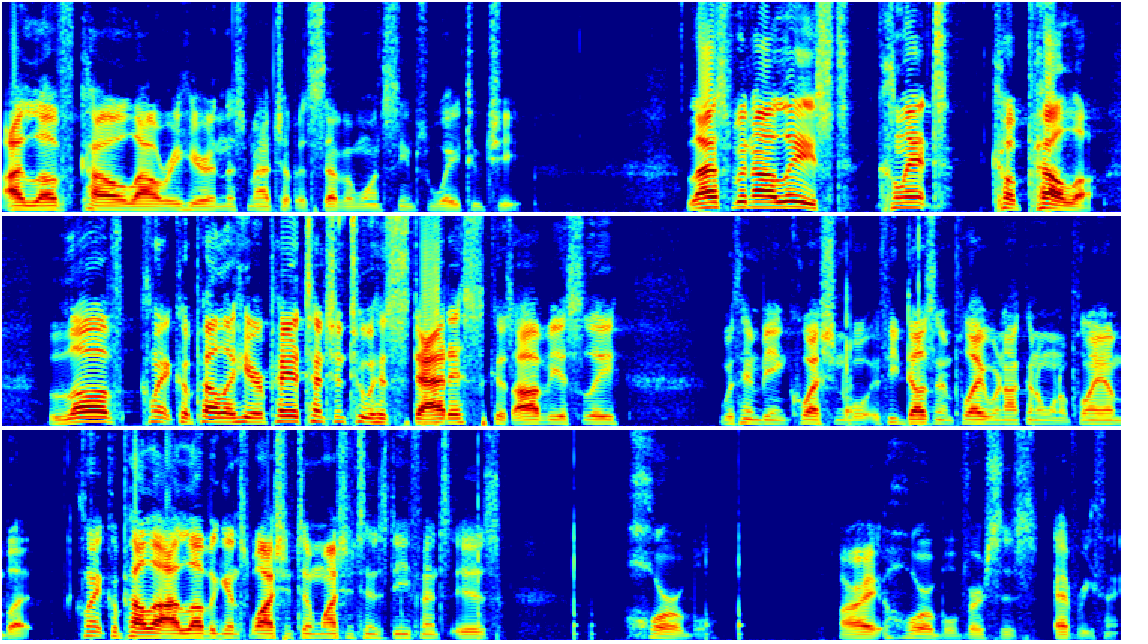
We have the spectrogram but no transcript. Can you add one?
I love Kyle Lowry here in this matchup at 7-1. Seems way too cheap. Last but not least, Clint Capela. Love Clint Capela here. Pay attention to his status because obviously with him being questionable, if he doesn't play, we're not going to want to play him, but Clint Capela, I love against Washington. Washington's defense is horrible. All right, horrible versus everything.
